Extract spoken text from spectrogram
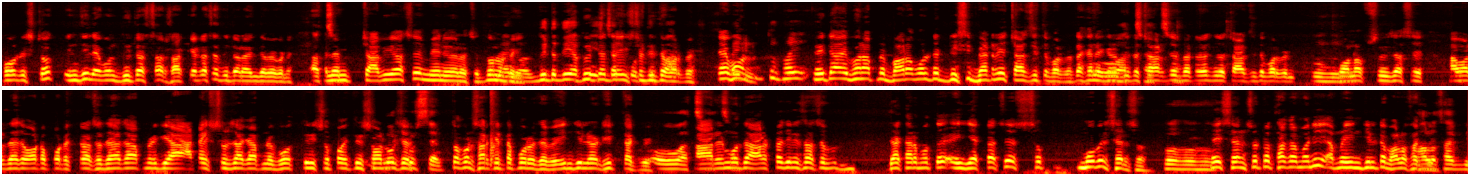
ফোর ইঞ্জিন এবং দুইটা সার্কিট আছে দুইটা লাইন এখানে আচ্ছা। চাবি আছে ম্যানুয়াল আছে দুটোটাই দুইটা দিয়ে দুইটা দিয়ে করতে দিতে পারবে এখন এটা কিন্তু ভাই এটা এখন আপনি বারো ভোল্টের ডিসি ব্যাটারি চার্জ দিতে পারবেন। দেখেন এখানে দুটো চার্জের। ব্যাটারি দুটো চার্জ দিতে পারবেন। অন অফ সুইচ আছে আবার দেখা যায় অটো প্রোটেক্টর আছে। দেখা যায় আপনার কি আঠাইশশোর জায়গায় আপনি বত্রিশশো পঁয়ত্রিশশো করছেন। তখন সার্কিটটা পড়ে যাবে ইঞ্জিনটা ঠিক থাকবে। ও আচ্ছা আর এর আচ্ছা। মধ্যে আরেকটা জিনিস আছে দেখার মতো এই একটা আছে মোবাইল সেন্সর। এই সেন্সরটা থাকার মানে আপনার ইঞ্জিনটা ভালো থাকবে। ভালো থাকবে।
